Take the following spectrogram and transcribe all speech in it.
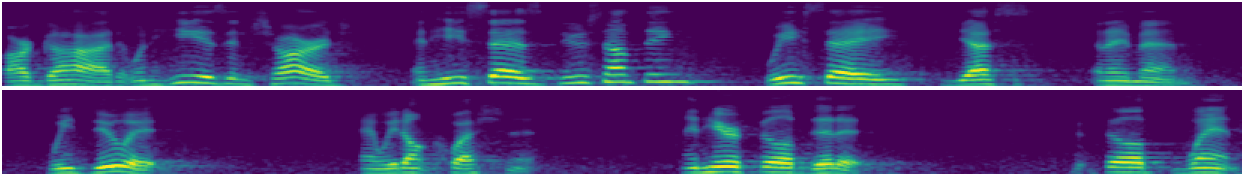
our God, when He is in charge and He says, do something, we say yes and amen. We do it and we don't question it. And here Philip did it. Philip went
